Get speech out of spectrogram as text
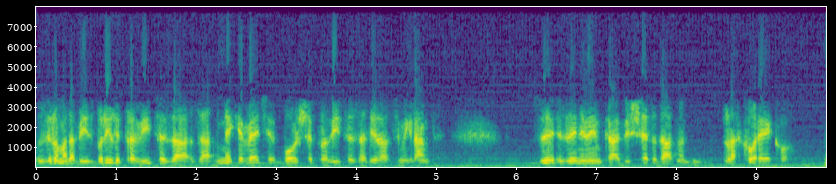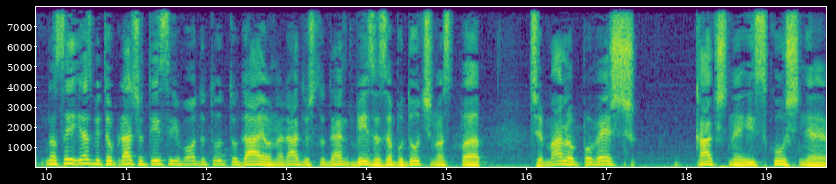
oziroma da bi izborili pravice za, za neke večje, boljše pravice za delavce imigrante. Zdaj, zdaj ne vem, kaj bi še dodatno lahko rekel. No, sej, jaz bi te vprašal, ti si vodo tudi oddajal na Radio Student, viza za budučnost. Pa, če malo poveš, kakšne izkušnje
